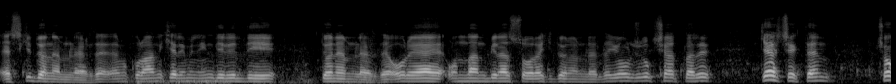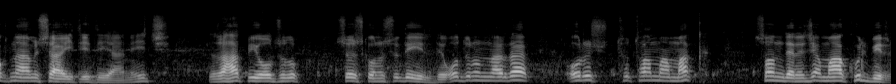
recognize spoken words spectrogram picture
eski dönemlerde, yani Kur'an-ı Kerim'in indirildiği dönemlerde, oraya ondan biraz sonraki dönemlerde yolculuk şartları gerçekten çok namüsait idi yani. Hiç rahat bir yolculuk söz konusu değildi. O durumlarda oruç tutamamak son derece makul bir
